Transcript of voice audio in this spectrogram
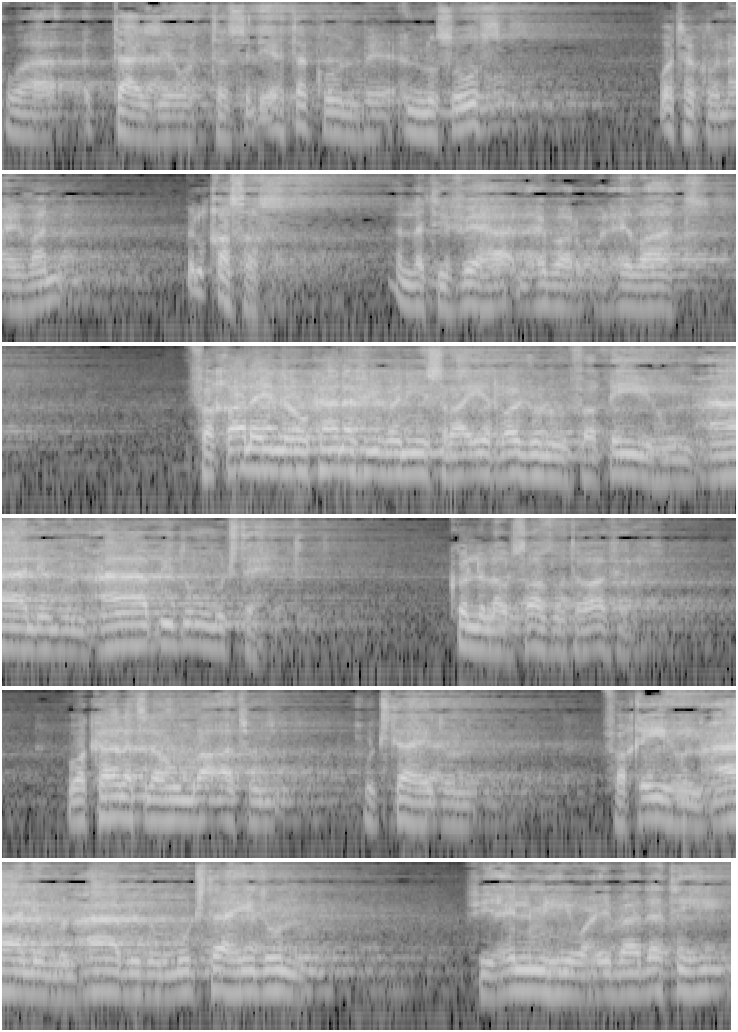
والتعزية والتسلية تكون بالنصوص وتكون أيضا بالقصص. التي فيها العبر والعظات. فقال إنه كان في بني إسرائيل رجل فقيه عالم عابد مجتهد. كل الأوصاف متوافرة. وكانت له امرأة مجتهد فقيه عالم عابد مجتهد في علمه وعبادته.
